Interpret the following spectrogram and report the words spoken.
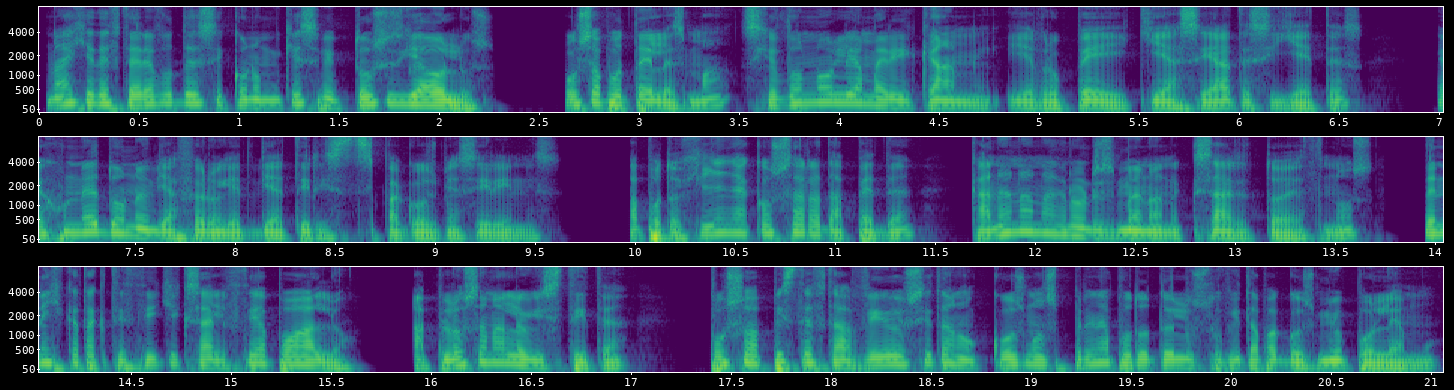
να έχει δευτερεύοντες οικονομικές επιπτώσεις για όλους. Ω αποτέλεσμα, σχεδόν όλοι οι Αμερικάνοι, οι Ευρωπαίοι και οι Ασιάτες ηγέτες έχουν έντονο ενδιαφέρον για τη διατήρηση της παγκόσμιας ειρήνης. Από το 1945, κανένα αναγνωρισμένο ανεξάρτητο έθνος δεν έχει κατακτηθεί και εξαλειφθεί από άλλο. Απλώς αναλογιστείτε πόσο απίστευτα βίαιος ήταν ο κόσμος πριν από το τέλος του Β' Παγκοσμίου Πολέμου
